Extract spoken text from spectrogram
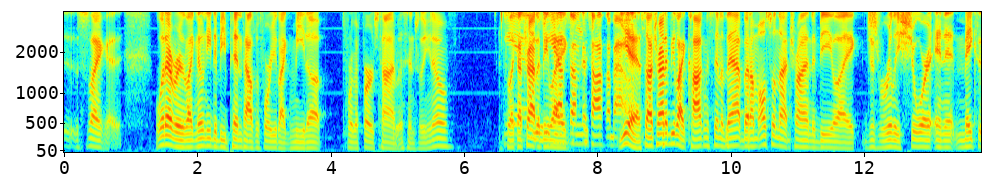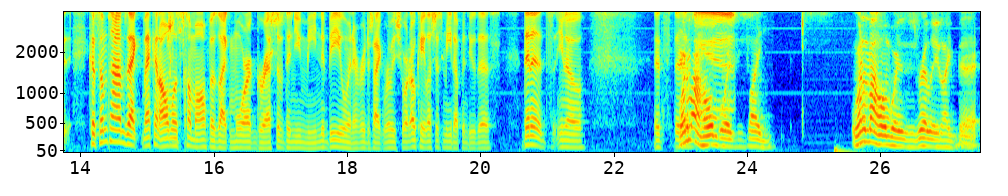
it's like whatever, like no need to be pen pals before you like meet up for the first time essentially, you know? So like I try to be you have like something to talk about. Yeah, so I try to be like cognizant of that, but I'm also not trying to be like just really short, and it makes it because sometimes that that can almost come off as like more aggressive than you mean to be whenever just like really short. Okay, let's just meet up and do this. Then it's you know, it's One of my Yeah. homeboys is like, one of my homeboys is really like the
